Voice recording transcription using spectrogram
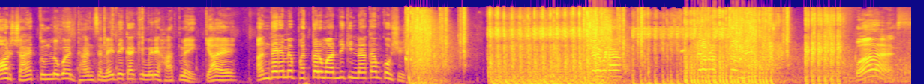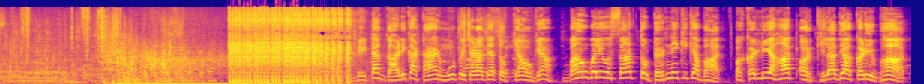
और शायद तुम लोगों ने ध्यान से नहीं देखा कि मेरे हाथ में क्या है। अंधेरे में पत्थर मारने की नाकाम कोशिश। बस। बेटा गाड़ी का टायर मुँह पे चढ़ा दिया तो क्या हो गया? बाहुबली वो साथ तो डरने की क्या बात? पकड़ लिया हाथ और खिला दिया कड़ी भात।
